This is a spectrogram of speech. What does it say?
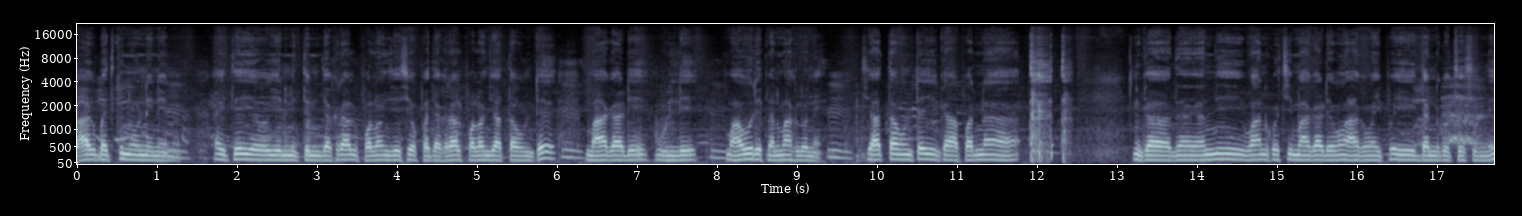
బాగా బతికినోడిని నేను. అయితే ఎనిమిది తొమ్మిది ఎకరాలు పొలం చేసి ఒక పది ఎకరాలు పొలం చేస్తూ ఉంటే మాగాడి ఉల్లి మా ఊరి పెనమాకలోనే. చేస్తూ ఉంటే ఇంకా పర్ణ ఇంకా అన్నీ వానకు వచ్చి మాగాడేమో ఆగం అయిపోయి దండకు వచ్చేసింది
